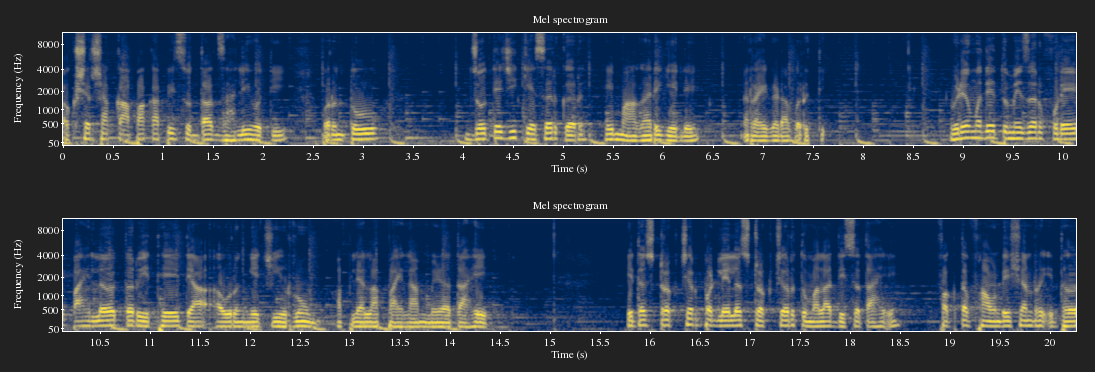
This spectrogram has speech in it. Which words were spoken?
अक्षरशः कापाकापीसुद्धा झाली होती परंतु जोत्याजी केसरकर हे माघारी गेले रायगडावरती. व्हिडिओमध्ये तुम्ही जर पुढे पाहिलं तर इथे त्या औरंगेची रूम आपल्याला पाहायला मिळत आहे. इथं स्ट्रक्चर पडलेलं स्ट्रक्चर तुम्हाला दिसत आहे. फक्त फाउंडेशन इथं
